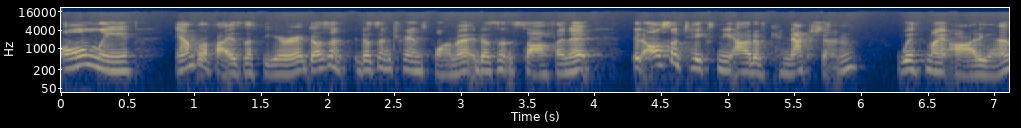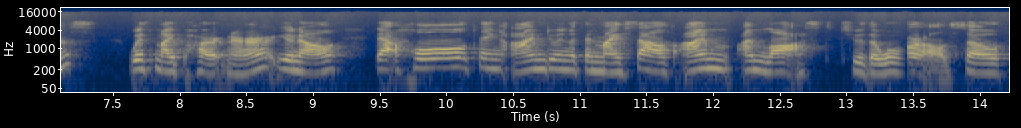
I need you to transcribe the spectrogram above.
only amplifies the fear. It doesn't it doesn't transform it. It doesn't soften it. It also takes me out of connection with my audience with my partner. You know that whole thing i'm doing within myself i'm i'm lost to the world. So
